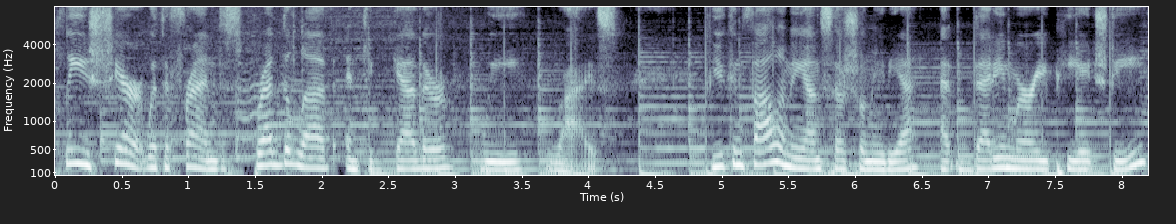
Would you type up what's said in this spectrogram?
please share it with a friend to spread the love and together we rise. You can follow me on social media at Betty Murray PhD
